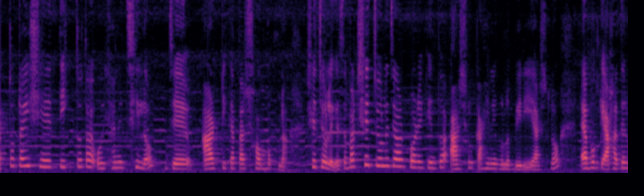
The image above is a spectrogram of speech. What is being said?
এতটাই সে তিক্ততা ওইখানে ছিল যে আর টিকা তার সম্ভব না। সে চলে গেছে। বাট সে চলে যাওয়ার পরে কিন্তু আসল কাহিনীগুলো বেরিয়ে আসলো এবং কি আহাদের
